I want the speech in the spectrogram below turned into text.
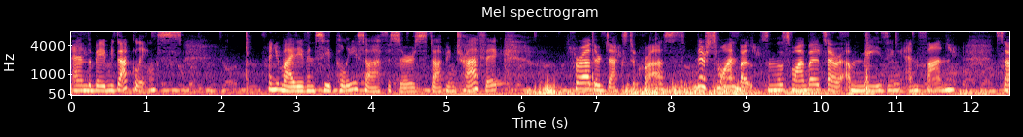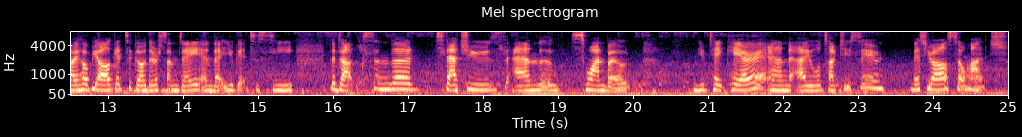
and the baby ducklings. And you might even see police officers stopping traffic for other ducks to cross. They're swan boats, and the swan boats are amazing and fun. So I hope you all get to go there someday and that you get to see the ducks and the statues and the swan boat. You take care, and I will talk to you soon. Miss you all so much.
